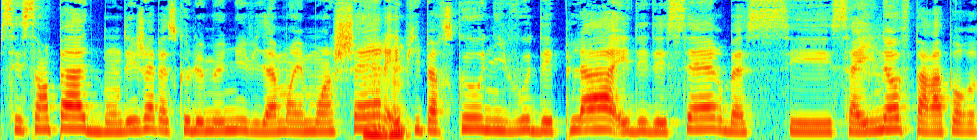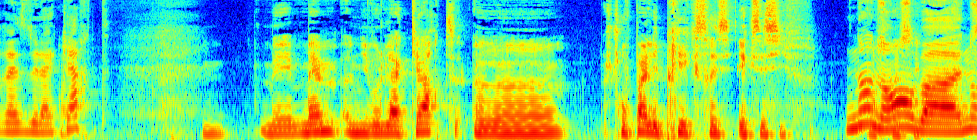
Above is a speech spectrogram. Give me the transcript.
C'est sympa, bon, déjà parce que le menu, évidemment, est moins cher. Mhm. Et puis parce qu'au niveau des plats et des desserts, bah, c'est, ça innove par rapport au reste de la carte. Mais même au niveau de la carte, je trouve pas les prix excessifs. Non, non, bah non,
